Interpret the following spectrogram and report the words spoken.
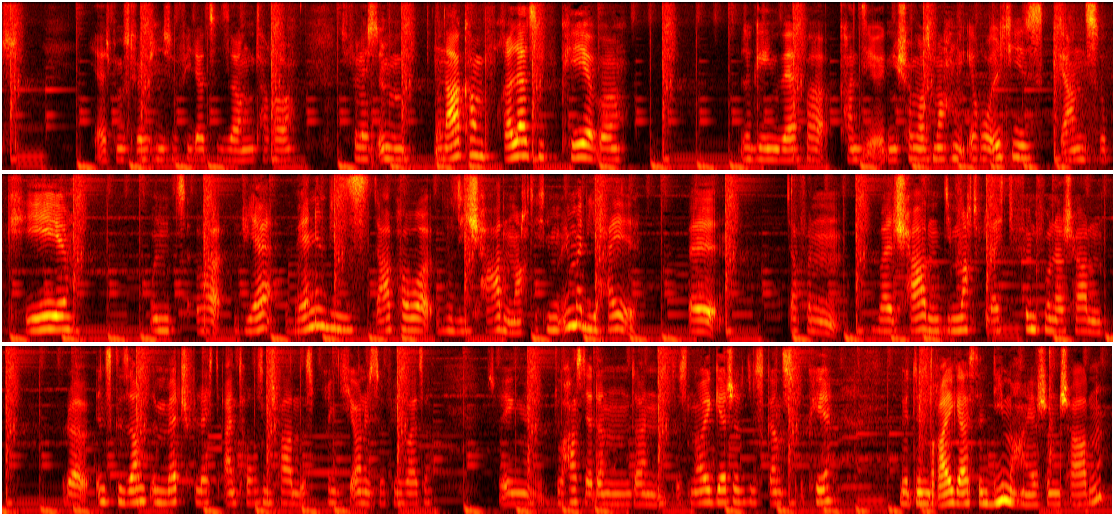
ja, ich muss glaube ich nicht so viel dazu sagen. Tara ist vielleicht im Nahkampf relativ okay, aber also gegen Werfer kann sie irgendwie schon was machen. Ihre Ulti ist ganz okay. Und aber wer, wer nimmt dieses Star Power, wo sie Schaden macht? Ich nehme immer die Heil. Weil davon, weil Schaden, die macht vielleicht 500 Schaden. Oder insgesamt im Match vielleicht 1000 Schaden. Das bringt dich auch nicht so viel weiter. Deswegen, du hast ja dann, dann das neue Gadget, das ist ganz okay. Mit den drei Geistern, die machen ja schon Schaden.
